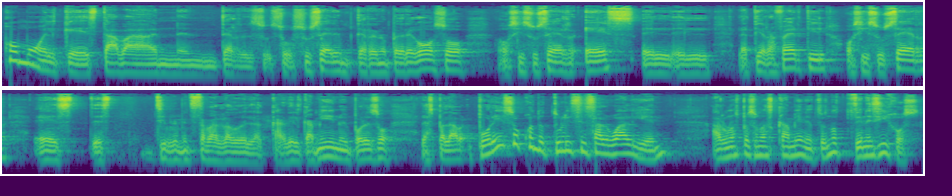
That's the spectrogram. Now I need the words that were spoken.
como el que estaba en, su, ser en terreno pedregoso, o si su ser es la tierra fértil, o si su ser es, simplemente estaba al lado del camino y por eso las palabras... Por eso cuando tú le dices algo a alguien, algunas personas cambian y otros no. Tienes hijos.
